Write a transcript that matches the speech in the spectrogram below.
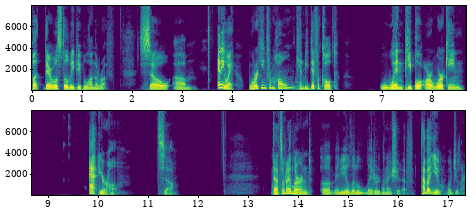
but there will still be people on the roof. So um, anyway, working from home can be difficult when people are working at your home. So that's what I learned uh, maybe a little later than I should have. How about you? What'd you learn?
